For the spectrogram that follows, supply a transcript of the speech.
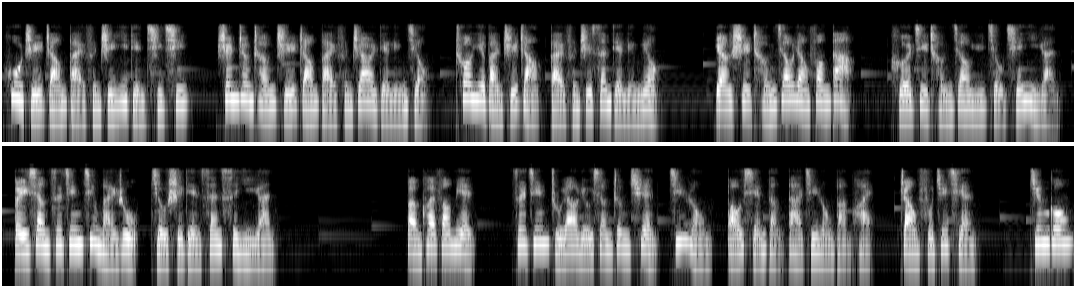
沪指涨百分之一点七七，深证成指涨百分之二点零九，创业板指涨百分之三点零六。两市成交量放大，合计成交逾九千亿元，北向资金净买入九十点三四亿元。板块方面，资金主要流向证券、金融、保险等大金融板块，涨幅居前。军工、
